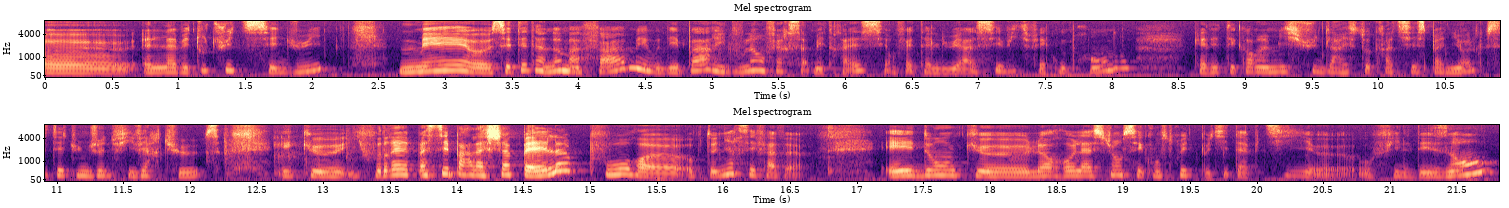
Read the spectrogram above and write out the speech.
Euh, elle l'avait tout de suite séduit, mais euh, c'était un homme à femme et au départ il voulait en faire sa maîtresse et en fait elle lui a assez vite fait comprendre qu'elle était quand même issue de l'aristocratie espagnole, que c'était une jeune fille vertueuse et qu'il faudrait passer par la chapelle pour obtenir ses faveurs. Et donc leur relation s'est construite petit à petit au fil des ans.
